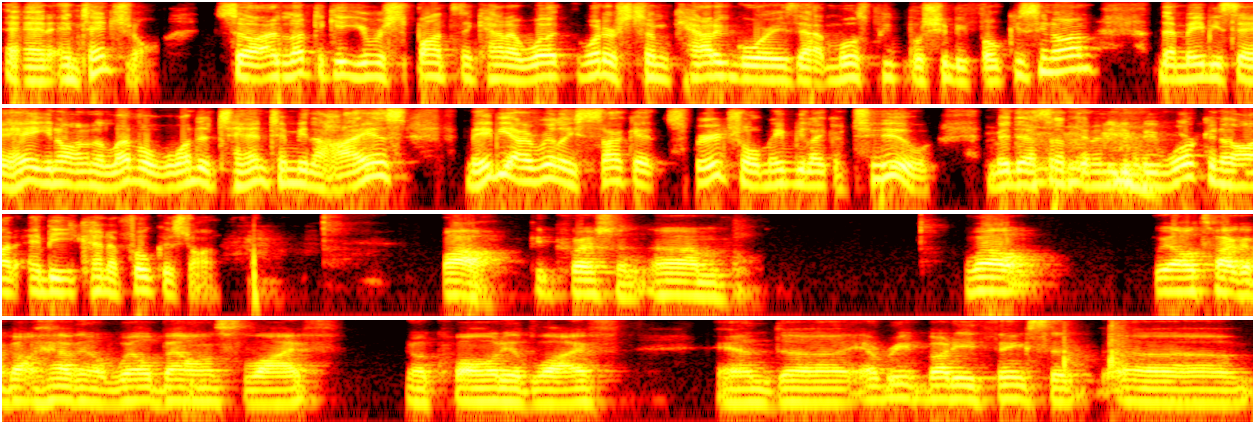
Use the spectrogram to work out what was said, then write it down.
and intentional. So I'd love to get your response and kind of what what are some categories that most people should be focusing on that maybe say, hey, you know, on a level one to ten, to be the highest, maybe I really suck at spiritual, maybe like a two. Maybe that's something I need to be working on and be kind of focused on. Wow, good question. Um, well, we all talk about having a well balanced life, you know, quality of life, and uh, everybody thinks that uh,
